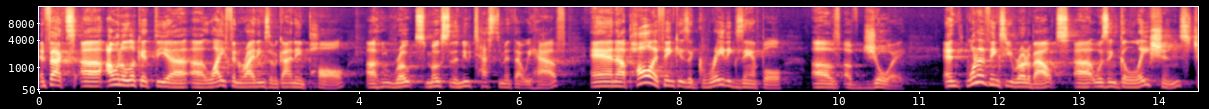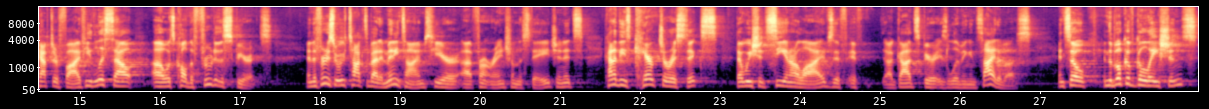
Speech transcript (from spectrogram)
In fact, uh, I want to look at the uh, uh, life and writings of a guy named Paul, uh, who wrote most of the New Testament that we have. And uh, Paul, I think, is a great example of, of joy. And one of the things he wrote about uh, was in Galatians chapter 5. He lists out uh, what's called the fruit of the spirits. And the fruit Spirit, we've talked about it many times here at Front Range from the stage. And it's kind of these characteristics that we should see in our lives if, if uh, God's Spirit is living inside of us. And so in the book of Galatians,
